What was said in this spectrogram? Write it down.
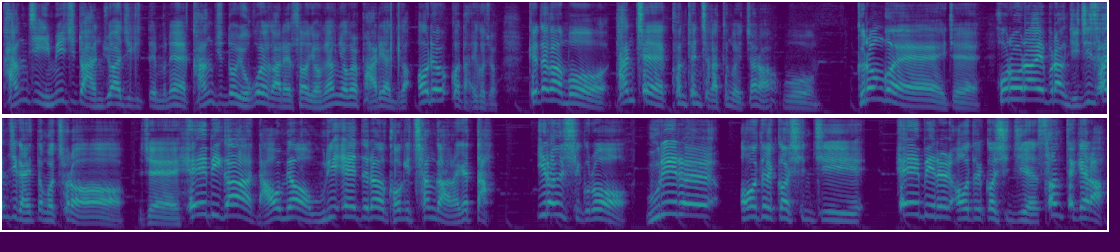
강지 이미지도 안 좋아지기 때문에 강지도 요거에 관해서 영향력을 발휘하기가 어려울 거다 이거죠. 게다가 뭐 단체 컨텐츠 같은 거 있잖아. 뭐 그런 거에 이제 호로라이브랑 니지산지가 했던 것처럼 이제 헤비가 나오면 우리 애들은 거기 참가 안 하겠다. 이런 식으로 우리를 얻을 것인지 헤비를 얻을 것인지 선택해라.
